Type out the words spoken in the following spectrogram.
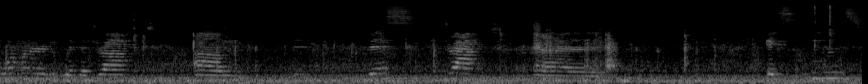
forward with a draft. Um, this draft, uh, excludes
